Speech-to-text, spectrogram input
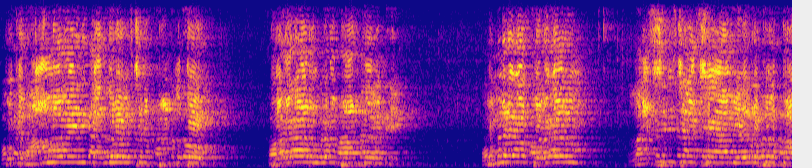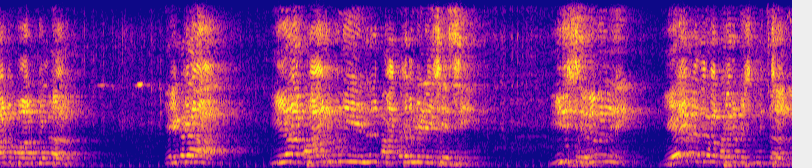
ఒక రామాలయానికి అందులో వచ్చిన పంటతో కొలగారం కూడా పాడతారండి. ఉమ్మడిగా కొలగారం లక్ష నుంచి లక్ష యాభై ఏళ్ళ రూపాయల పాట పాడుతూ ఇక్కడ ఇలా ఇందులో పక్కన పెట్టేసేసి ఈ సెలవుల్ని ఏ విధంగా పర్మిషన్ ఇచ్చారు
